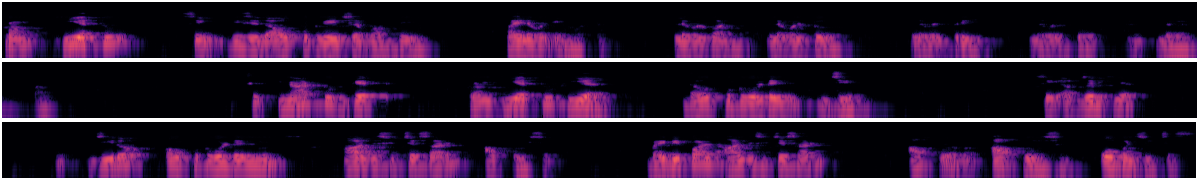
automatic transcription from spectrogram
From here to see, this is the output wave shape of the 5 level inverter. Level 1, level 2, level 3, level 4, and level 5. So, in order to get from here to here, the output voltage is 0. See, observe here, 0 output voltage means all the switches are in off position. By default, all the switches are in off, uh, off position, open switches.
